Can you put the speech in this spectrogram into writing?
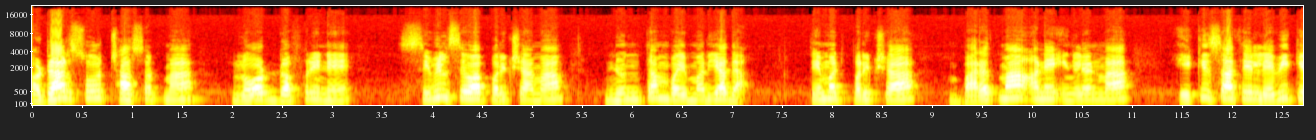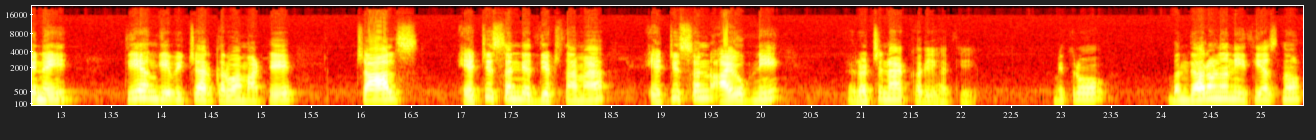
અઢારસો છાસઠમાં લોર્ડ ડફરીને સિવિલ સેવા પરીક્ષામાં ન્યૂનતમ વય મર્યાદા તેમજ પરીક્ષા ભારતમાં અને ઇંગ્લેન્ડમાં એકી સાથે લેવી કે નહીં તે અંગે વિચાર કરવા માટે ચાર્લ્સ એચિસનની અધ્યક્ષતામાં એચિસન આયોગની રચના કરી હતી. મિત્રો, બંધારણ અને ઇતિહાસનો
